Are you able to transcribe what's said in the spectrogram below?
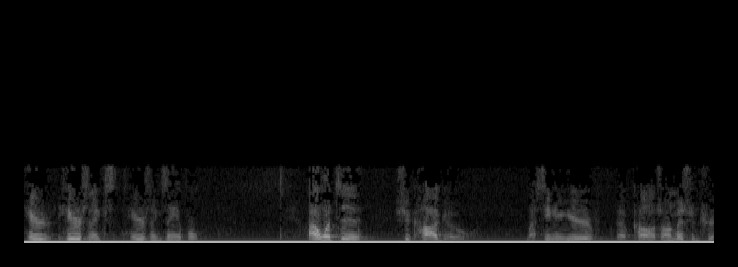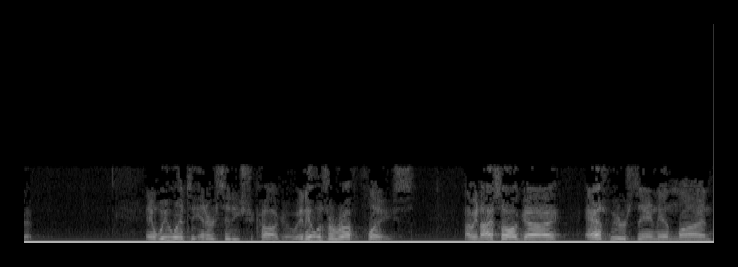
Here, here's, an ex, here's an example. I went to Chicago my senior year of college on a mission trip. And we went to inner city Chicago, and it was a rough place. I mean, I saw a guy, as we were standing in line,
